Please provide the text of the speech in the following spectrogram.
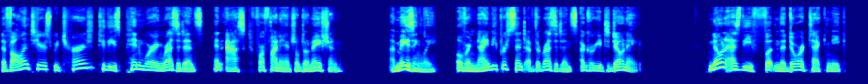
the volunteers returned to these pin wearing residents and asked for financial donation. Amazingly, over 90% of the residents agreed to donate. Known as the foot in the door technique,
